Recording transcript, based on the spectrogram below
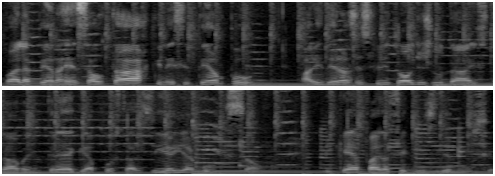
Vale a pena ressaltar que nesse tempo a liderança espiritual de Judá estava entregue à apostasia e à corrupção. Miquel faz a seguinte denúncia:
